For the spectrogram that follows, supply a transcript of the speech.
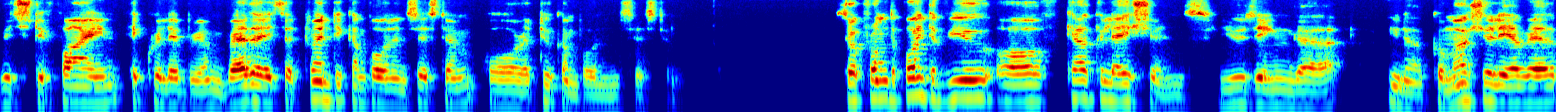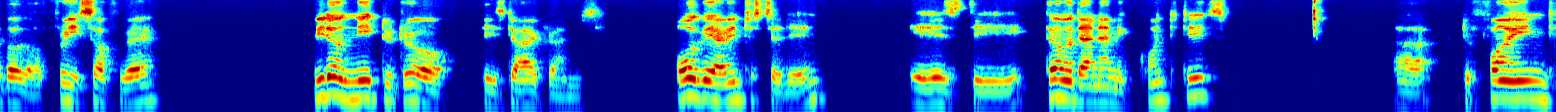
which define equilibrium, whether it's a 20 component system or a two component system. So from the point of view of calculations using uh, you know, commercially available or free software, we don't need to draw these diagrams. All we are interested in is the thermodynamic quantities uh, to find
